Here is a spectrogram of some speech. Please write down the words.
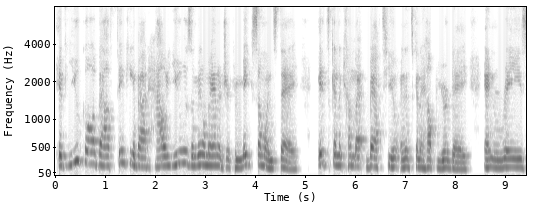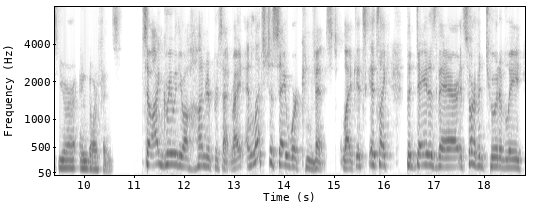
If you go about thinking about how you as a middle manager can make someone's day, it's going to come back to you and it's going to help your day and raise your endorphins. So I agree with you 100%, right? And let's just say we're convinced. Like it's it's like the data's there, it's sort of intuitively,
